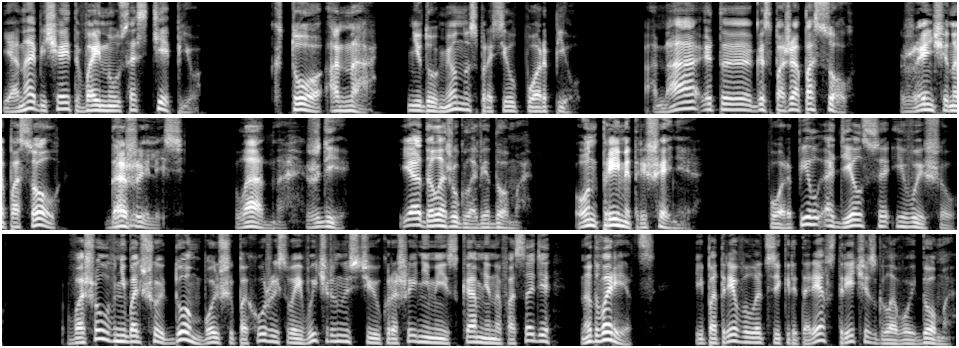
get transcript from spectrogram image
и она обещает войну со степью. «Кто она?» — недоуменно спросил Пуарпил. «Она — это госпожа посол. Женщина-посол. Дожились. Ладно, жди. Я доложу главе дома. Он примет решение». Пуарпил оделся и вышел. Вошел в небольшой дом, больше похожий своей вычурностью и украшениями из камня на фасаде, на дворец, и потребовал от секретаря встречи с главой дома.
